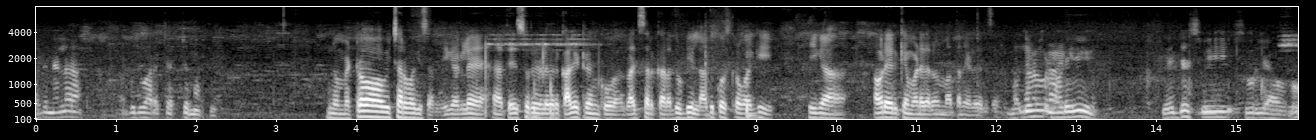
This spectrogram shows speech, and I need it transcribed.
ಅದನ್ನೆಲ್ಲ ಬುಧವಾರ ಚರ್ಚೆ ಮಾಡ್ತೀವಿ. ಇನ್ನು ಮೆಟ್ರೋ ವಿಚಾರವಾಗಿ ಸರ್, ಈಗಾಗಲೇ ತೇಜಸ್ವರು ಹೇಳಿದರೆ ಖಾಲಿ ಟ್ರೈನ್ಗೂ ರಾಜ್ಯ ಸರ್ಕಾರ ದುಡ್ಡಿಲ್ಲ. ಅದಕ್ಕೋಸ್ಕರವಾಗಿ ಈಗ ಅವರೇ ಏರಿಕೆ ಮಾಡಿದ್ದಾರೆ ಅನ್ನೋ ಮಾತನ್ನು ಹೇಳಿದ್ರು ಸರ್. ಮೊದಲು ನೋಡಿ ತೇಜಸ್ವಿ ಸೂರ್ಯ ಅವರು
